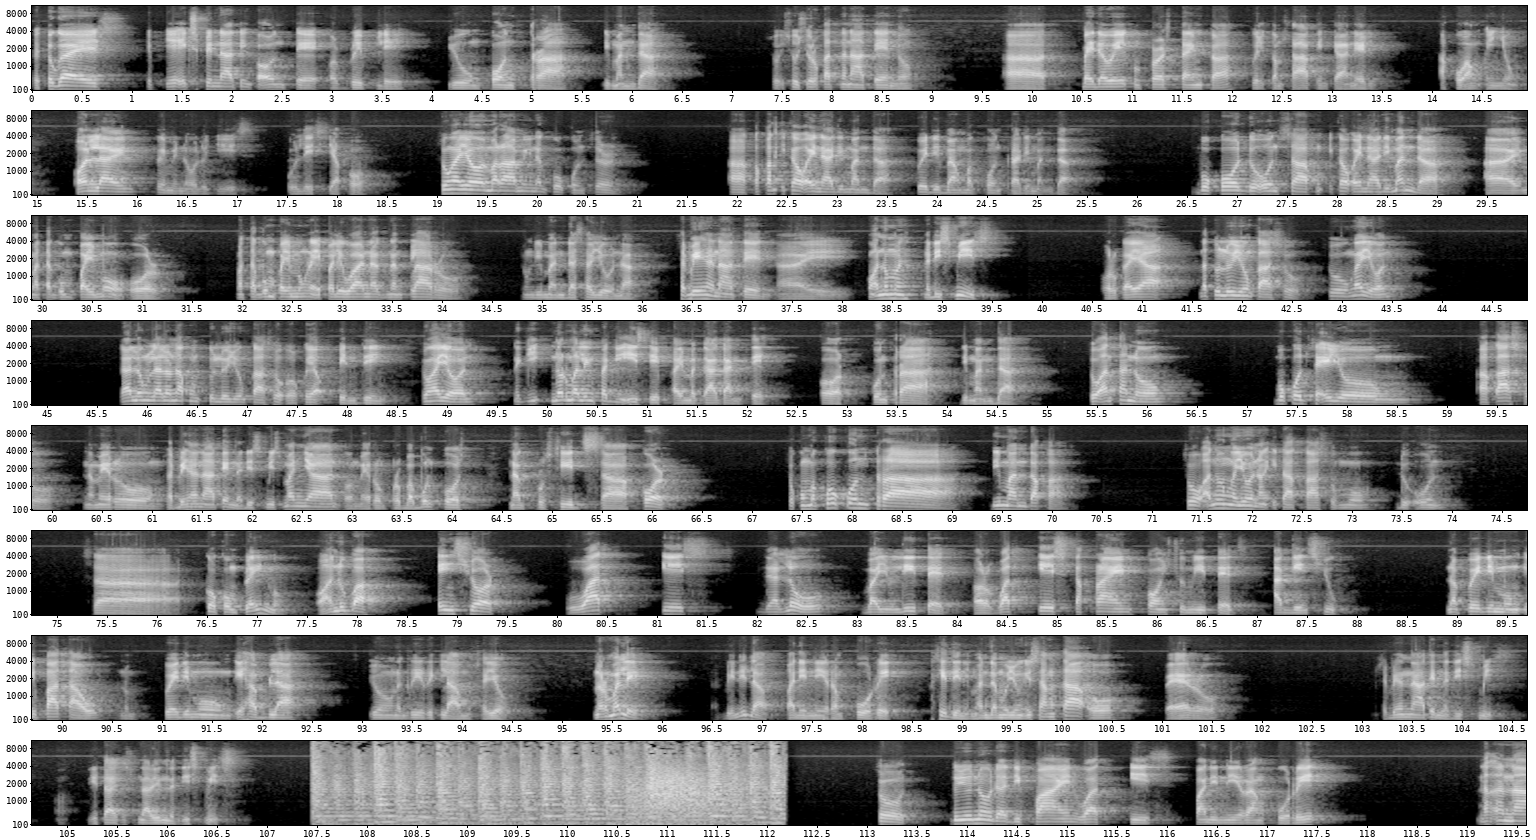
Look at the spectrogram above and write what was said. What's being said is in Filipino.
Ito guys, if i-explain natin kaunti or briefly yung kontra demanda. So isusurkat na natin, no? At by the way, kung first time ka, welcome sa akin channel. Ako ang inyong online criminologist, Ulisya ko. So ngayon, maraming nagko-concern. Ah, kapag ikaw ay nademanda, pwede bang magkontra-demanda? Bukod doon sa kung ikaw ay nademanda, ay matagumpay mo or matagumpay mong naipaliwanag ng klaro yung demanda sa iyo na sabihin na natin ay kung ano man na-dismiss or kaya natuloy yung kaso. So ngayon, lalong-lalo na kung tuloy yung kaso o kaya pending. So ngayon, nag normaling pag-iisip ay magagante or kontra demanda. So ang tanong, bukod sa iyong uh, kaso na mayroong, sabihin na natin, na-dismiss man yan o mayroong probable cause, nag-proceed sa court. So kung magkukontra demanda ka, so ano ngayon ang ikakaso mo doon sa ko-complain mo? O ano ba? In short, what is the law violated or what is the crime consummated against you? Na pwede mong ipataw, na pwede mong ihabla yung nagrireklamo sa iyo. Normally, sabi nila, paninirang puri. Kasi dinimanda mo yung isang tao, pero sabihin natin na dismiss. Di tayo sa scenario na dismiss. So, do you know that define what is paninirang puri? Na, na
